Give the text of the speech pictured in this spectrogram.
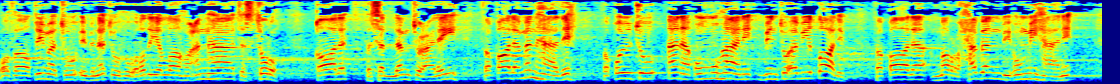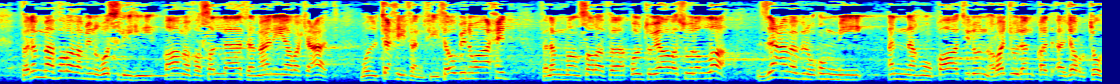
وفاطمة ابنته رضي الله عنها تستره قالت فسلمت عليه فقال من هذه؟ فقلت أنا أم هانئ بنت أبي طالب. فقال مرحبا بأم هانئ. فلما فرغ من غسله قام فصلى ثماني ركعات ملتحفا في ثوب واحد. فلما انصرف قلت يا رسول الله زعم ابن أمي أنه قاتل رجلا قد أجرته.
